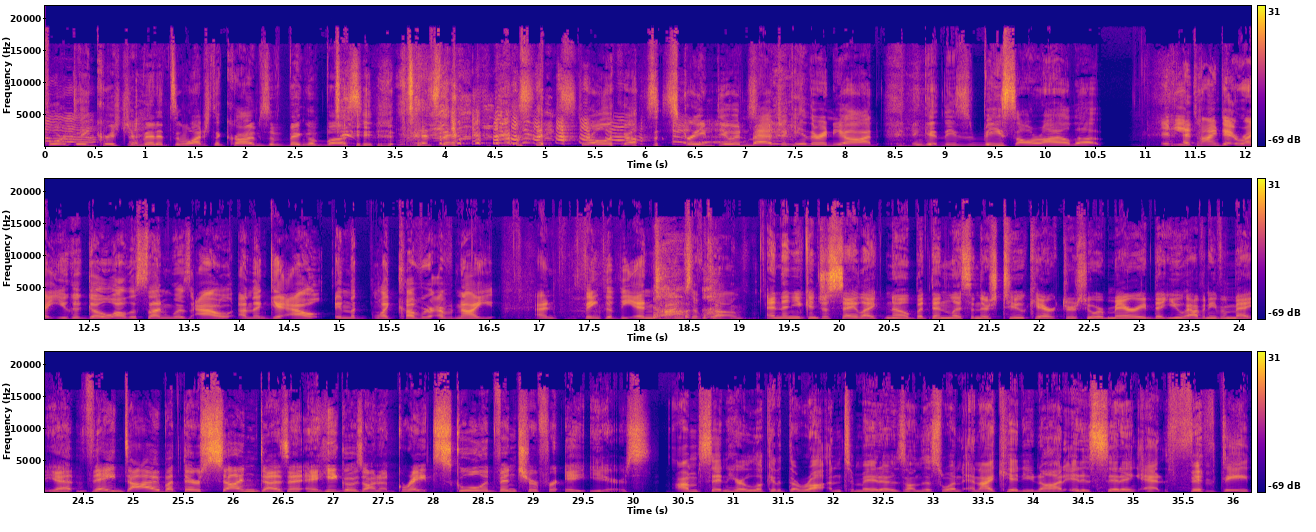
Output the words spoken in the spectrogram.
14 Christian minutes and watch the crimes of Bingobus as they, as they stroll across the screen doing magic hither and yon and get these beasts all riled up. If you timed it right, you could go while the sun was out and then get out in the like cover of night and think that the end times have come. And then you can just say, like, no, but then listen, there's two characters who are married that you haven't even met yet. They die, but their son doesn't, and he goes on a great school adventure for eight years. I'm sitting here looking at the Rotten Tomatoes on this one, and I kid you not, it is sitting at 50%.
